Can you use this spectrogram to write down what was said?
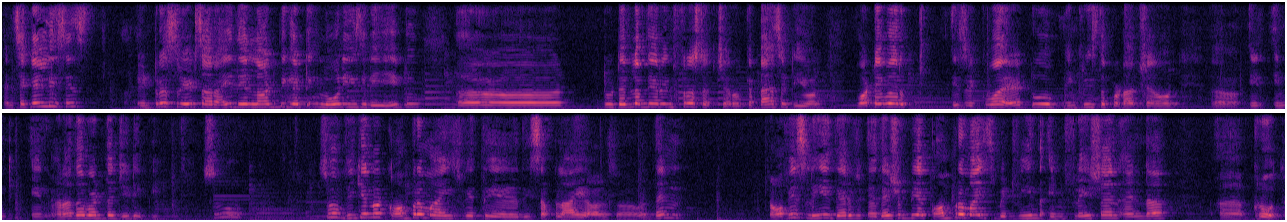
And secondly, since interest rates are high, they'll not be getting loan easily to uh, to develop their infrastructure or capacity or whatever is required to increase the production or uh, in, in in another word the GDP. So so we cannot compromise with uh, the supply also. Then obviously there uh, there should be a compromise between the inflation and the uh, growth,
